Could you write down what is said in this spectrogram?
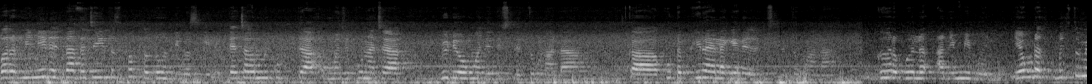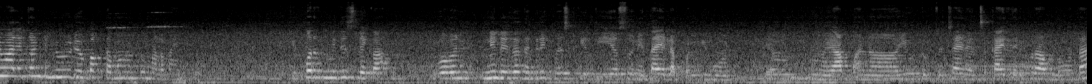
बरं मी नीरज दादाच्या इथंच फक्त दोन दिवस गेले. त्याच्यावर मी कुठच्या म्हणजे कुणाच्या व्हिडिओमध्ये दिसले तुम्हाला? का कुठं फिरायला गेलेलं दिसले तुम्हाला? घर भलं आणि मी भलं. एवढंच. म्हणजे तुम्ही माझे कंटिन्यू व्हिडिओ बघता म्हणून तुम्हाला माहिती. आहे परत मी दिसले का? बाबा नीरज दादा रिक्वेस्ट केली यशोनी ताईला पण घेऊन. ते आपण यूट्यूबचं चॅनलचं काहीतरी प्रॉब्लेम होता.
